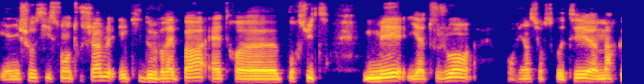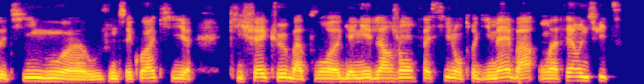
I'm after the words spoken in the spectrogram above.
il y a des choses qui sont intouchables et qui devraient pas être euh, poursuites. Mais il y a toujours, on revient sur ce côté euh, marketing ou, euh, ou je ne sais quoi qui qui fait que bah, pour gagner de l'argent facile entre guillemets, bah on va faire une suite.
